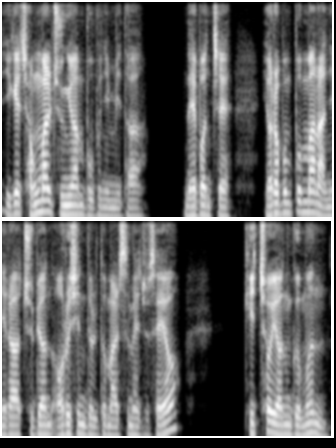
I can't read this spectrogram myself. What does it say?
이게 정말 중요한 부분입니다. 네 번째, 여러분뿐만 아니라 주변 어르신들도 말씀해 주세요. 기초연금은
